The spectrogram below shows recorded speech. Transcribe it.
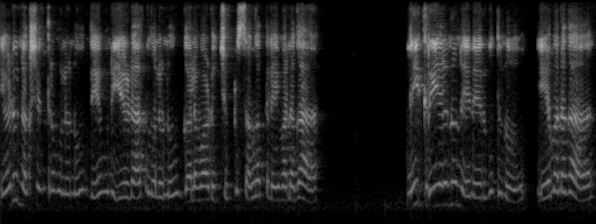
ఏడు నక్షత్రములను దేవుని ఏడు ఆత్మలను గలవాడు చెప్పు సంగతులేవనగా నీ క్రియలను నేను ఎరుగుదును ఏమనగా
